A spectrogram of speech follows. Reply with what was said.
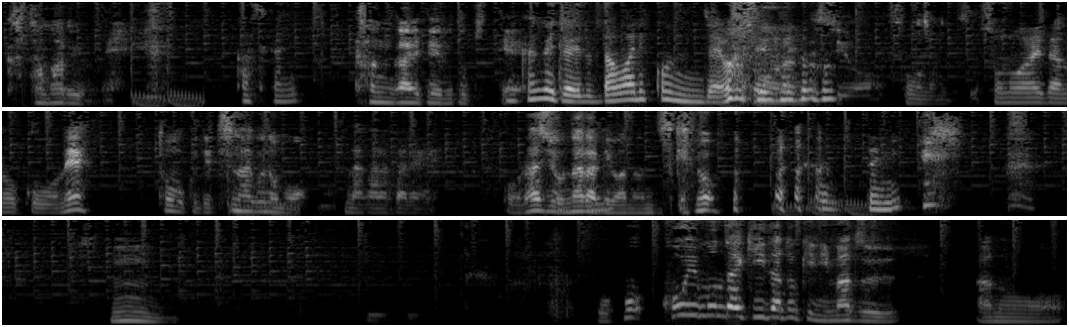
固まるよね。確かに。考えてるときって。考えちゃうと黙り込んじゃいますそうよね。なんですよ。そうなんですよ。その間のこうね、トークで繋ぐのも、なかなかね、こうラジオならではなんですけど。本当に。うん。ここういう問題聞いたときに、まず、あの、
